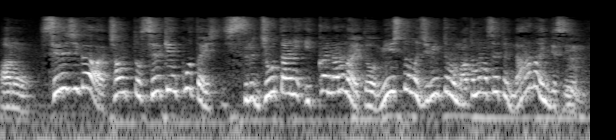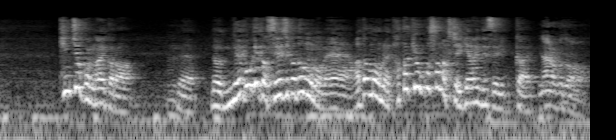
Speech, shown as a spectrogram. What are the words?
あの政治がちゃんと政権交代する状態に一回ならないと民主党も自民党もまともな政党にならないんですよ、うん緊張感ないから。うん。ね、だから寝ぼけた政治家どものね頭をね叩き起こさなくちゃいけないんですよ一回。なるほど。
